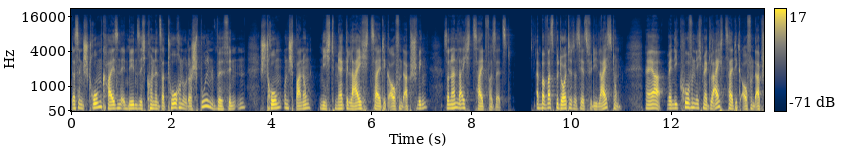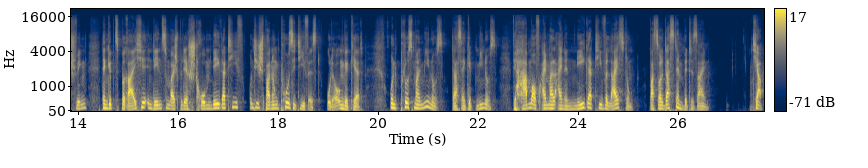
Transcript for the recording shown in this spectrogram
dass in Stromkreisen, in denen sich Kondensatoren oder Spulen befinden, Strom und Spannung nicht mehr gleichzeitig auf und abschwingen, sondern leicht zeitversetzt. Aber was bedeutet das jetzt für die Leistung? Naja, wenn die Kurven nicht mehr gleichzeitig auf und abschwingen, dann gibt es Bereiche, in denen zum Beispiel der Strom negativ und die Spannung positiv ist oder umgekehrt. Und Plus mal Minus, das ergibt Minus. Wir haben auf einmal eine negative Leistung. Was soll das denn bitte sein? Tja,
